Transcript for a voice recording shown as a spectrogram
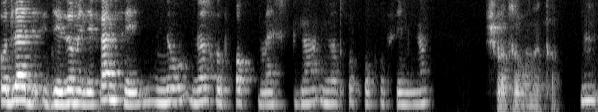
Au-delà des hommes et des femmes, c'est no- notre propre masculin et notre propre féminin. Je suis entièrement d'accord. Mm.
